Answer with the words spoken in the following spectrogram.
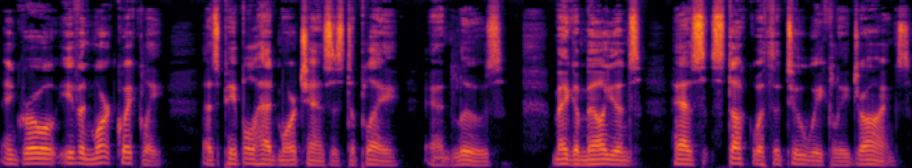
and grow even more quickly as people had more chances to play and lose. Mega Millions has stuck with the two weekly drawings.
